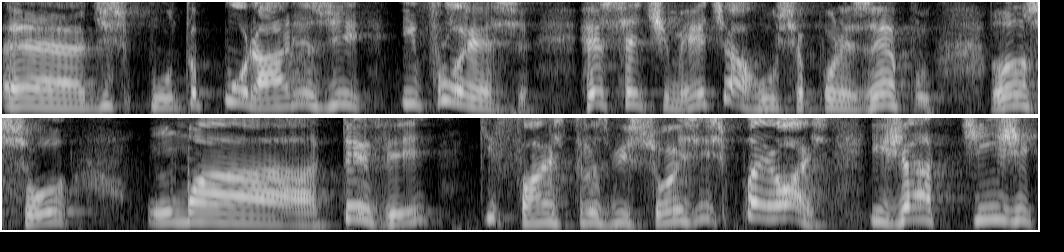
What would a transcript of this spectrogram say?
é, disputa por áreas de influência. Recentemente, a Rússia, por exemplo, lançou uma TV que faz transmissões em espanhóis e já atinge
